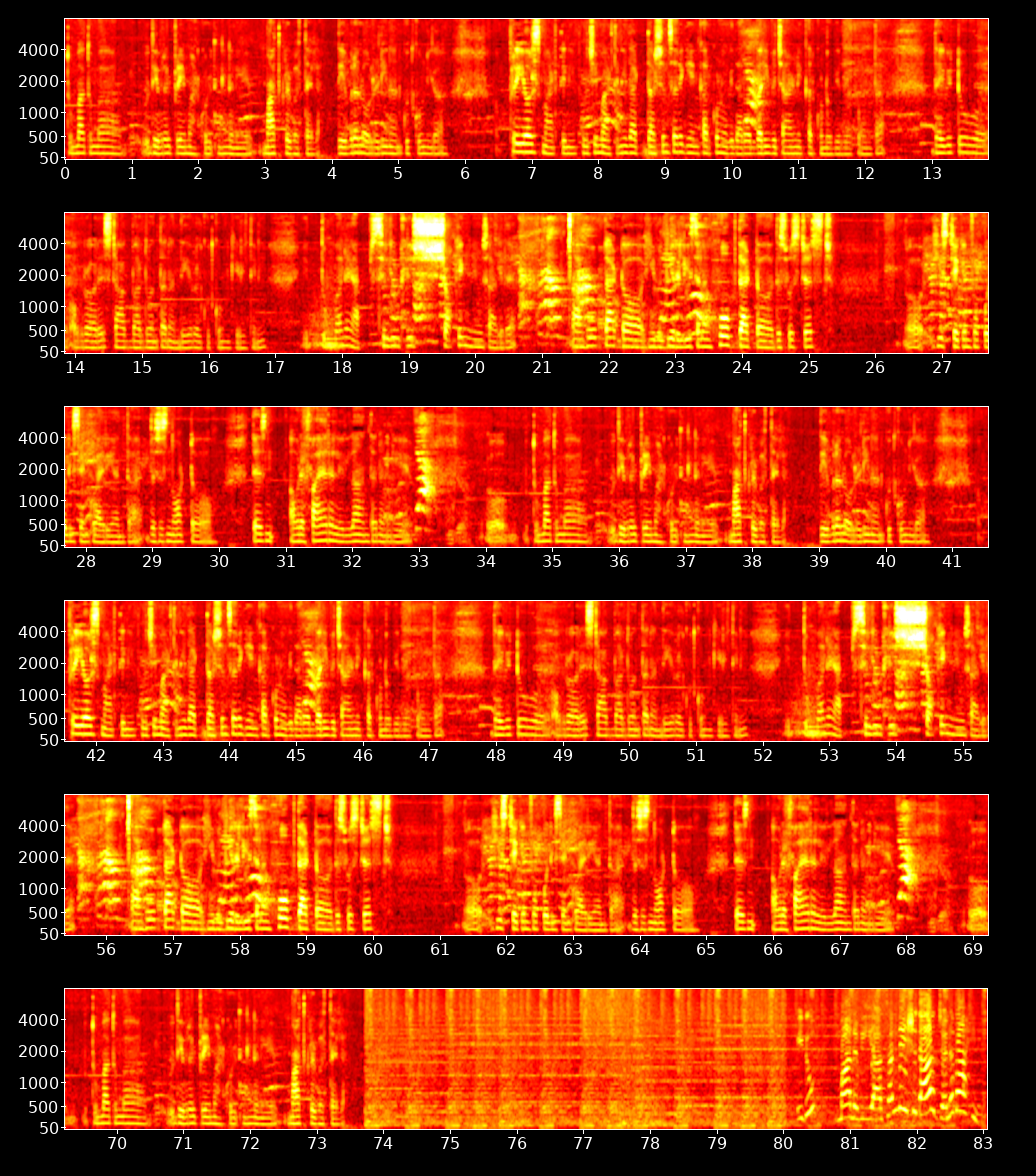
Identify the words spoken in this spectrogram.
ತುಂಬ ತುಂಬ ದೇವರಲ್ಲಿ ಪ್ರೇ ಮಾಡ್ಕೊಳ್ತೀನಿ. ನನಗೆ ಮಾತುಗಳು ಬರ್ತಾ ಇಲ್ಲ. ದೇವರಲ್ಲಿ ಆಲ್ರೆಡಿ ನಾನು ಕೂತ್ಕೊಂಡೀಗ ಪ್ರೇಯರ್ಸ್ ಮಾಡ್ತೀನಿ, ಪೂಜೆ ಮಾಡ್ತೀನಿ. ದಟ್ ದರ್ಶನ್ ಸರಿಗೆ ಏನು ಕರ್ಕೊಂಡು ಹೋಗಿದ್ದಾರೋ, ಅದು ಬರೀ ವಿಚಾರಣೆಗೆ ಕರ್ಕೊಂಡು ಹೋಗಿರಬೇಕು ಅಂತ. ದಯವಿಟ್ಟು ಅವರು ಅರೆಸ್ಟ್ ಆಗಬಾರ್ದು ಅಂತ ನಾನು ದೇವರಲ್ಲಿ ಕೂತ್ಕೊಂಡು ಕೇಳ್ತೀನಿ. ಇದು ತುಂಬಾ ಅಬ್ಸಲ್ಯೂಟ್ಲಿ ಶಾಕಿಂಗ್ ನ್ಯೂಸ್ ಆಗಿದೆ. I hope that he will be release and I hope that this was just he's taken for police enquiry ಅಂತ ದಿಸ್ ಇಸ್ ನಾಟ್ ದಸ್ ಅವ್ರ ಎಫ್ ಐ ಆರಲ್ಲಿ ಇಲ್ಲ ಅಂತ ನನಗೆ ತುಂಬ ತುಂಬ ದೇವರಲ್ಲಿ ಪ್ರೇ ಮಾಡ್ಕೊಳ್ತೀನಿ ನನಗೆ ಮಾತುಗಳು ಬರ್ತಾ ಇಲ್ಲ. ದೇವರಲ್ಲಿ ಆಲ್ರೆಡಿ ನಾನು ಕೂತ್ಕೊಂಡೀಗ ಪ್ರೇಯರ್ಸ್ ಮಾಡ್ತೀನಿ, ಪೂಜೆ ಮಾಡ್ತೀನಿ. ದಟ್ ದರ್ಶನ್ ಸರಿಗೆ ಏನು ಕರ್ಕೊಂಡು ಹೋಗಿದ್ದಾರೋ ಅದು ಬರೀ ವಿಚಾರಣೆಗೆ ಕರ್ಕೊಂಡು ಹೋಗಿರಬೇಕು ಅಂತ. ದಯವಿಟ್ಟು ಅವರು ಅರೆಸ್ಟ್ ಆಗಬಾರ್ದು ಅಂತ ನಾನು ದೇವರಲ್ಲಿ ಕೂತ್ಕೊಂಡು ಕೇಳ್ತೀನಿ. ಇದು ತುಂಬಾ ಅಬ್ಸಲ್ಯೂಟ್ಲಿ ಶಾಕಿಂಗ್ ನ್ಯೂಸ್ ಆಗಿದೆ. I hope that he will be release and I hope that this was just he's taken for police enquiry ಅಂತ ದಿಸ್ ಇಸ್ ನಾಟ್ ದಸ್ ಅವ್ರ ಎಫ್ ಐ ಆರಲ್ಲಿ ಇಲ್ಲ ಅಂತ ನನಗೆ ತುಂಬ ತುಂಬ ದೇವರಲ್ಲಿ ಪ್ರೇ ಮಾಡ್ಕೊಳ್ತೀನಿ ನನಗೆ ಮಾತುಗಳು ಬರ್ತಾ ಇಲ್ಲ. ಇದು ಮಾನವೀಯ ಸಂದೇಶದ ಜನವಾಹಿನಿ.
